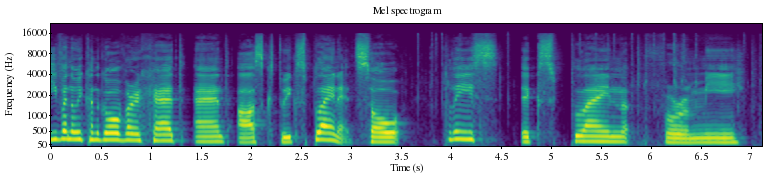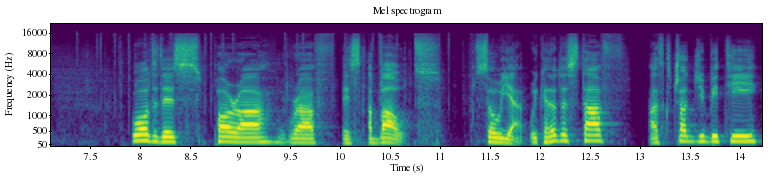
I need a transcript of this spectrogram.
Even we can go overhead and ask to explain it. So please explain for me what this paragraph is about. So yeah, we can do the stuff, ask ChatGPT.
